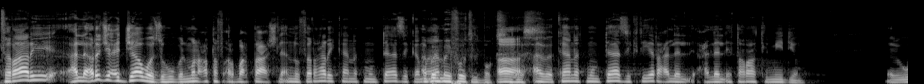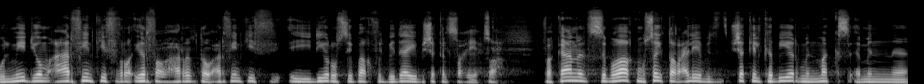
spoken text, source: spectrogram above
فيراري هلأ رجع تجاوزه هو بالمنعطف 14 لأنه فيراري كانت ممتازة كمان قبل ما يفوت ال box آه بس. آه، كانت ممتازة كثير على على الإطارات ال medium وال medium عارفين كيف يرفعوا حرارته وعارفين كيف يديروا السباق في البداية بشكل صحيح صح فكان السباق مسيطر عليه بشكل كبير من ماكس من من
